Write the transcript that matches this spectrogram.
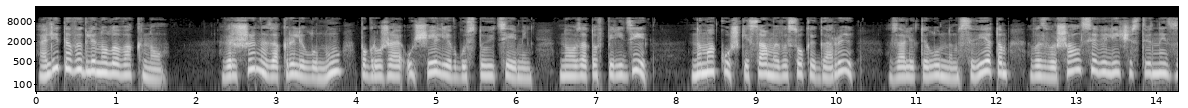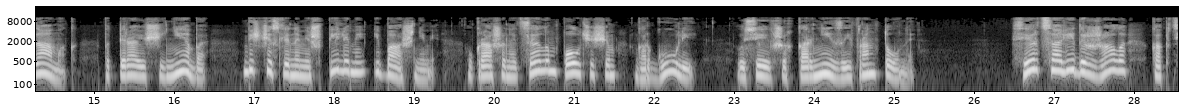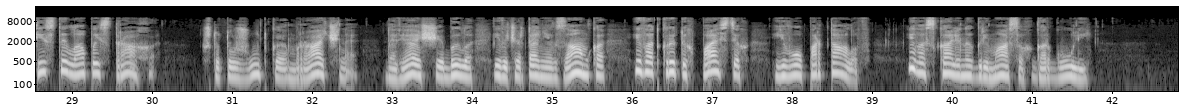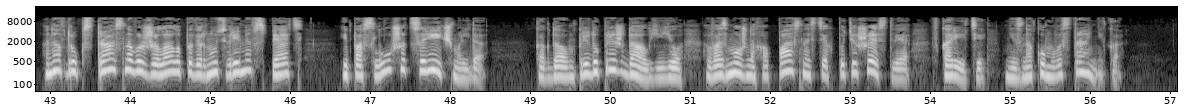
Алита выглянула в окно. Вершины закрыли луну, погружая ущелье в густую темень, но зато впереди, на макушке самой высокой горы, залитый лунным светом, возвышался величественный замок, подпирающий небо бесчисленными шпилями и башнями, украшенный целым полчищем горгулей, усеявших карнизы и фронтоны. Сердце Алиды сжало когтистой лапой страха, что-то жуткое, мрачное, давящее было и в очертаниях замка, и в открытых пастях его порталов, и в гримасах горгулей. Она вдруг страстно возжелала повернуть время вспять и послушаться Ричмальда, когда он предупреждал ее о возможных опасностях путешествия в карете незнакомого странника,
